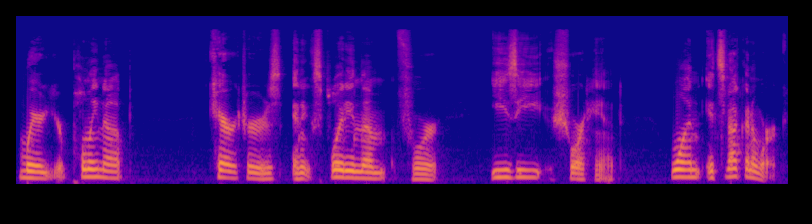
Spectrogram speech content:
where you're pulling up characters and exploiting them for easy shorthand. One, it's not going to work.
